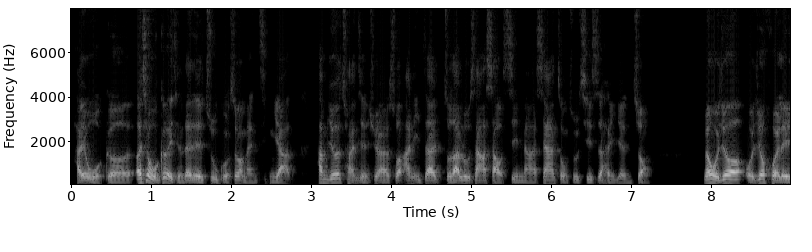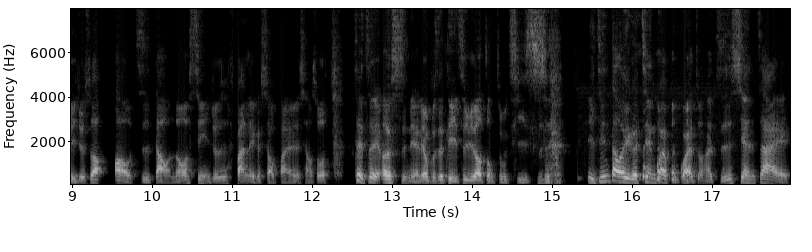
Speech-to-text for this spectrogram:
还有我哥，而且我哥以前在这里住过，所以我蛮惊讶的，他们就会传简讯来说啊，你在走在路上要小心啊，现在种族歧视很严重。然后我就我就回了一句说哦，知道，然后心里就是翻了一个小白眼，想说在这里二十年又不是第一次遇到种族歧视，已经到一个见怪不怪的状态。只是现在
